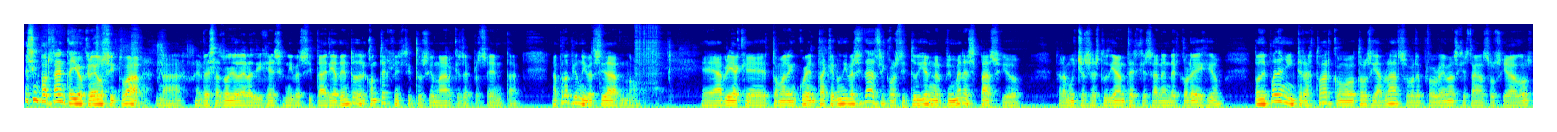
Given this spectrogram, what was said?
es importante, yo creo, situar el desarrollo de la dirigencia universitaria dentro del contexto institucional que representa la propia universidad, ¿no? Eh, habría que tomar en cuenta que la universidad se constituye en el primer espacio para muchos estudiantes que salen del colegio donde pueden interactuar con otros y hablar sobre problemas que están asociados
